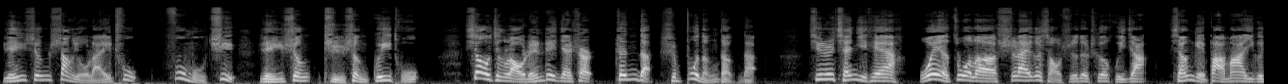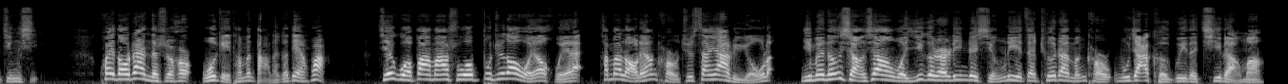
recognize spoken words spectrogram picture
人生尚有来处；父母去，人生只剩归途。孝敬老人这件事儿真的是不能等的。其实前几天啊，我也坐了十来个小时的车回家，想给爸妈一个惊喜。快到站的时候，我给他们打了个电话，结果爸妈说不知道我要回来，他们老两口去三亚旅游了。你们能想象我一个人拎着行李在车站门口无家可归的凄凉吗？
